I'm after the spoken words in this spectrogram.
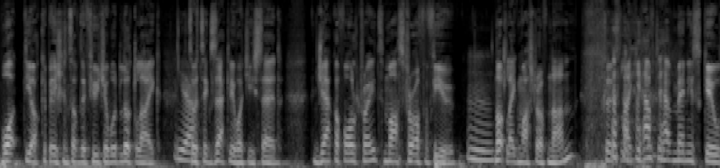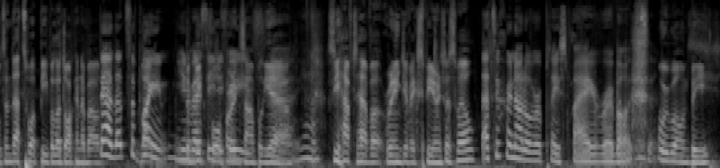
what the occupations of the future would look like. Yeah. So it's exactly what you said jack of all trades, master of a few. Mm. Not like master of none. So it's like you have to have many skills, and that's what people are talking about. Yeah, that's the Like, point. the University big four, for example, Yeah. Yeah. So you have to have a range of experience as well. That's if we're not all replaced by robots. We won't be.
